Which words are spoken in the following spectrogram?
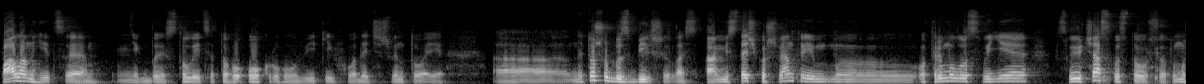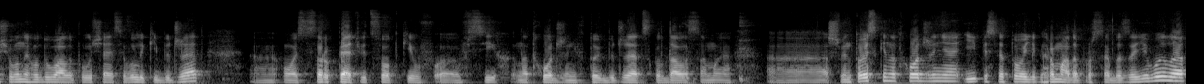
Паланги, це якби столиця того округу, в який входить Швинтої, е, не то щоб збільшилась, а містечко Швентої е, отримало своє, свою частку з того всього, тому що вони годували, виходить, великий бюджет. Е, Ось 45% е, всіх надходжень в той бюджет складали саме е, швинтойські надходження. І після того, як громада про себе заявила,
